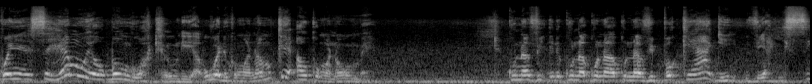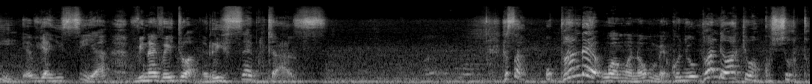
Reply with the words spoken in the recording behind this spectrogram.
kwenye sehemu ya ubongo wa kiulia, uwe ni kwa mwanamke au kwa mwanaume, kuna, vi, kuna, kuna, kuna vipokeaji vya hisia, vya hisia vinavyoitwa receptors. Sasa upande wa mwanaume kwenye upande wake wa kushoto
